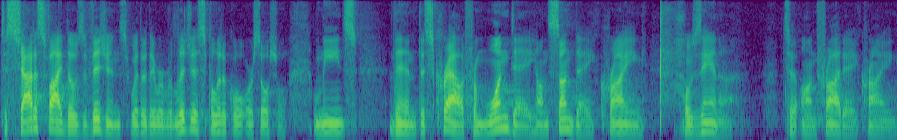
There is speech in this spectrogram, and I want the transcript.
to satisfy those visions, whether they were religious, political, or social, leads them, this crowd, from one day on Sunday crying, Hosanna, to on Friday crying,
